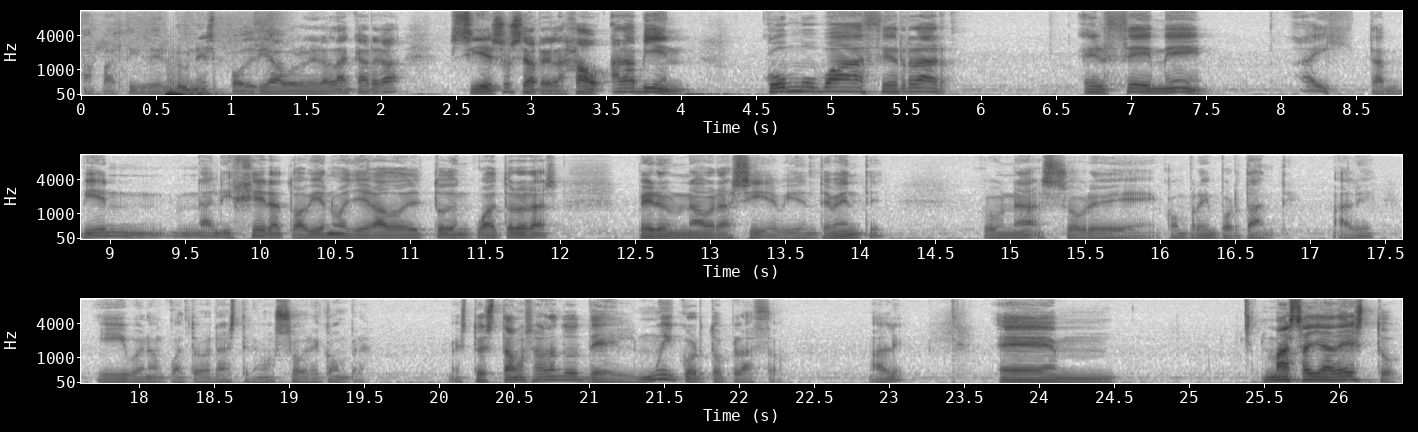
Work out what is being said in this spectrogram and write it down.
a partir del lunes podría volver a la carga si eso se ha relajado. Ahora bien, ¿cómo va a cerrar el CME? También una ligera, todavía no ha llegado del todo en cuatro horas, pero en una hora sí, evidentemente, con una sobrecompra importante, ¿vale? Y bueno, en cuatro horas tenemos sobrecompra. Esto estamos hablando del muy corto plazo, ¿vale? Em, más allá de esto,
